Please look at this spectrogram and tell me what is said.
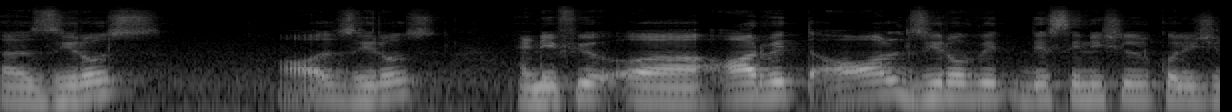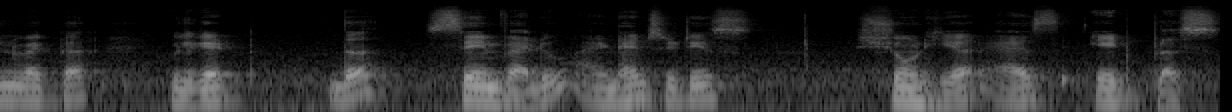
uh, zeros all zeros and if you uh, or with all zero with this initial collision vector you will get the same value and hence it is shown here as 8 plus.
